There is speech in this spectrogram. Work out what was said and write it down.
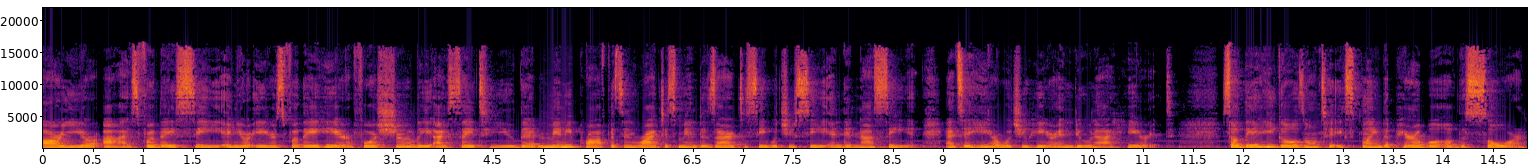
are your eyes, for they see, and your ears, for they hear. For surely I say to you that many prophets and righteous men desire to see what you see and did not see it, and to hear what you hear and do not hear it. So then he goes on to explain the parable of the sower,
